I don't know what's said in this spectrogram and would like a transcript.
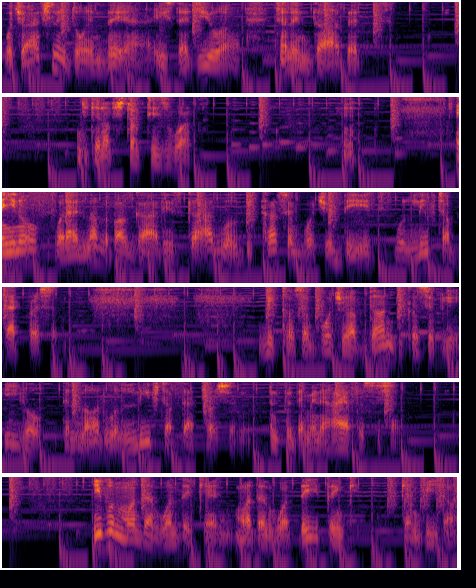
what you're actually doing there is that you are telling God that you can obstruct his work. Hmm. And you know what I love about God is God will, because of what you did, will lift up that person. Because of what you have done, because of your evil, the Lord will lift up that person and put them in a higher position. Even more than what they can, more than what they think can be done.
